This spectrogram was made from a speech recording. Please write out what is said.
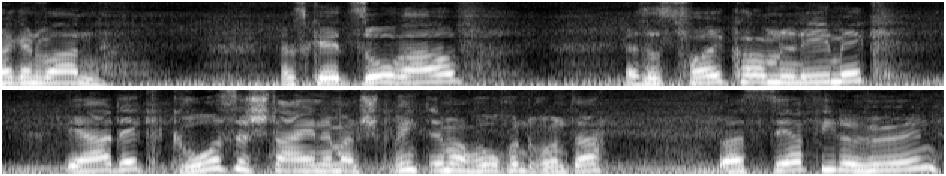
Dragon One. Es geht so rauf. Es ist vollkommen lehmig, erdig, große Steine, man springt immer hoch und runter. Du hast sehr viele Höhlen.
